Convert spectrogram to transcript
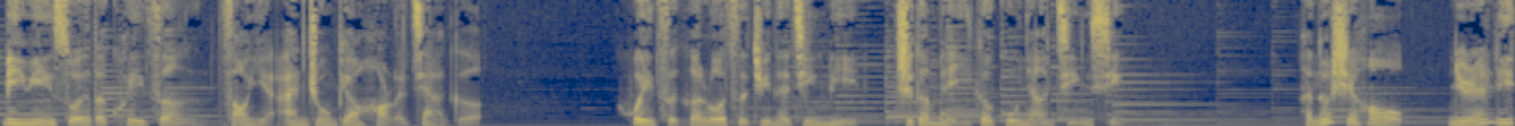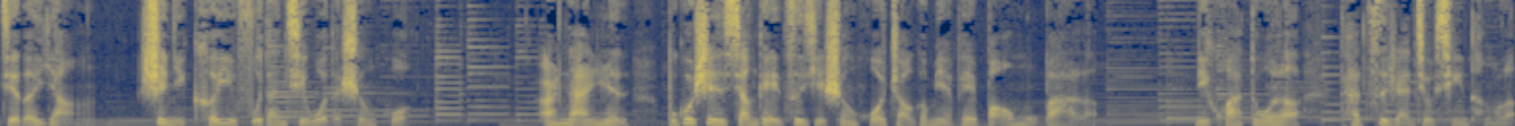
命运所有的馈赠早已暗中标好了价格。惠子和罗子君的经历值得每一个姑娘警醒。很多时候，女人理解的养是你可以负担起我的生活。而男人不过是想给自己生活找个免费保姆罢了，你花多了，他自然就心疼了。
